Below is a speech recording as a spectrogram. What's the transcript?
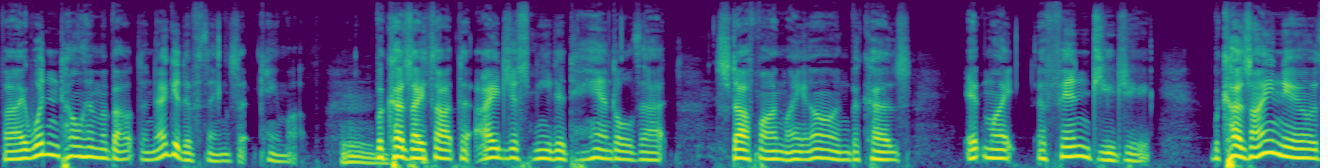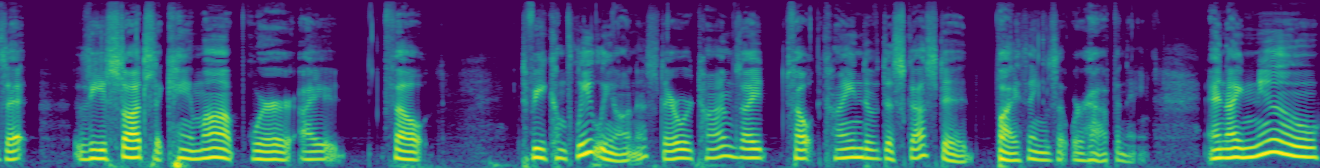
but I wouldn't tell him about the negative things that came up mm. because I thought that I just needed to handle that stuff on my own because it might offend Gigi because I knew that these thoughts that came up where I felt, to be completely honest, there were times I felt kind of disgusted by things that were happening. And I knew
